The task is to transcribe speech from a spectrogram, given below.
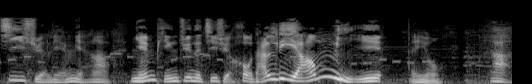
积雪连绵啊，年平均的积雪厚达两米。哎呦。啊，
